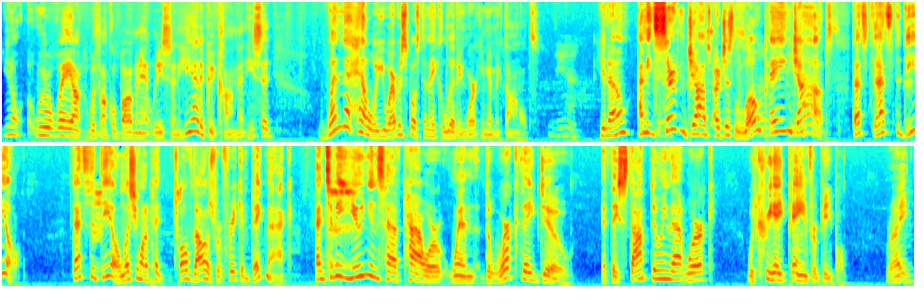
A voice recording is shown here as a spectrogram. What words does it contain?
You know, we were way out with Uncle Bob and Aunt Lisa, and he had a good comment. He said, When the hell were you ever supposed to make a living working at McDonald's? Yeah. You know? I mean, certain jobs are just low paying jobs. That's that's the deal. That's the deal. Unless you want to pay twelve dollars for a freaking Big Mac. And to me, unions have power when the work they do, if they stop doing that work, would create pain for people, right? Mm-hmm.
